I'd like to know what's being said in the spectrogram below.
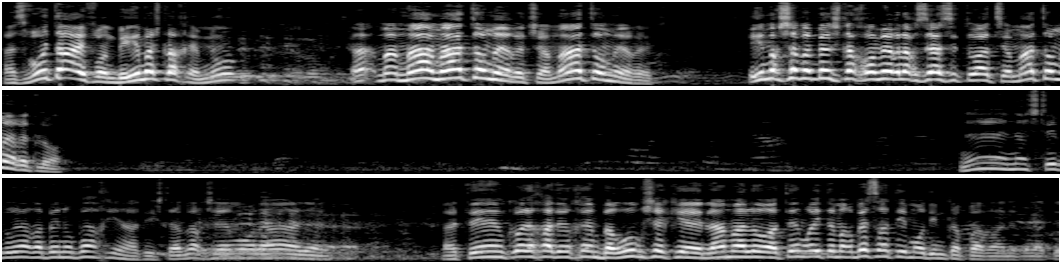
עזבו את האייפון, באימא שלכם, נו. אה, מה, מה, מה את אומרת שם? מה את אומרת? אם עכשיו הבן שלך אומר לך, זה הסיטואציה, מה את אומרת לו? נת שתי בריאה רבנו בכיה, תשתבח שם עולד. אתם, כל אחד מכם, ברור שכן, למה לא? אתם ראיתם הרבה סרטים עוד עם כפרה, אני אתם.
